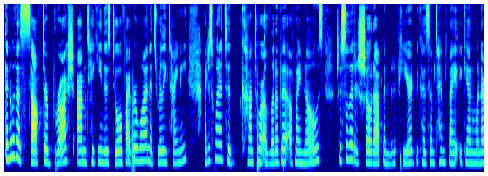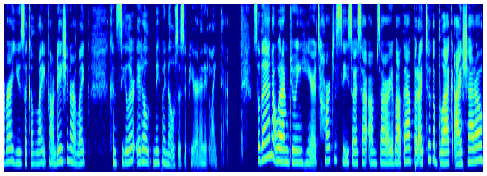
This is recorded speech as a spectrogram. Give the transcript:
Then with a softer brush, I'm taking this dual fiber one. It's really tiny. I just wanted to contour a little bit of my nose just so that it showed up and it appeared because sometimes my, again, whenever I use like a light foundation or like concealer, it'll make my nose disappear and I didn't like that. So then what I'm doing here, it's hard to see, so I I'm sorry about that, but I took a black eyeshadow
